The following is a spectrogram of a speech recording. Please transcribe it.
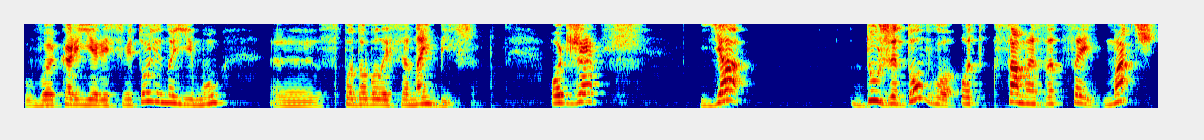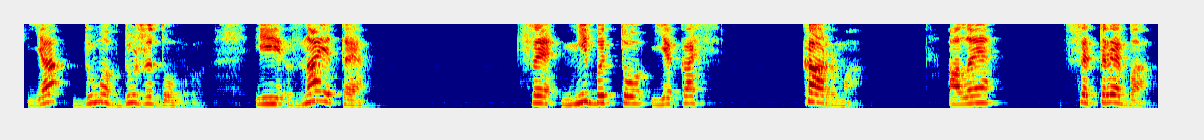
в кар'єрі Світоліної йому е, сподобалися найбільше. Отже, я дуже довго, от саме за цей матч, я думав дуже довго. І знаєте, це нібито якась карма. Але це треба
